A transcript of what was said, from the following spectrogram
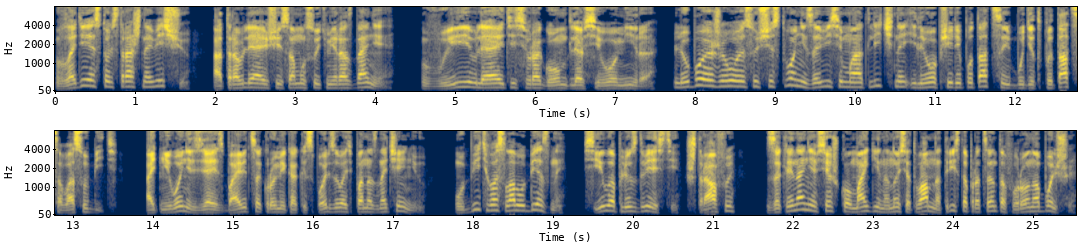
Владея столь страшной вещью, отравляющей саму суть мироздания, вы являетесь врагом для всего мира. Любое живое существо, независимо от личной или общей репутации, будет пытаться вас убить. От него нельзя избавиться, кроме как использовать по назначению. Убить во славу бездны. Сила плюс 200. Штрафы. Заклинания всех школ магии наносят вам на 300% урона больше.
